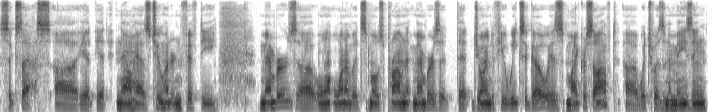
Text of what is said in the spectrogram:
success. Uh, it, it now has 250 members. Uh, one of its most prominent members that, that, joined a few weeks ago is Microsoft, uh, which was an amazing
